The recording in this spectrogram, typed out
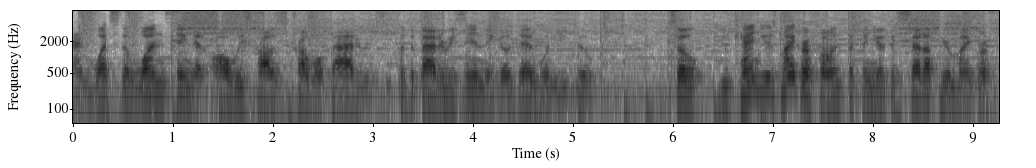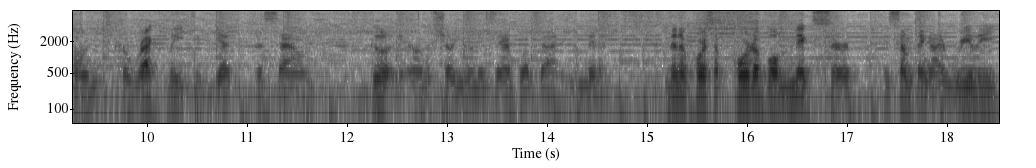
And what's the one thing that always causes trouble? Batteries. You put the batteries in, they go dead, what do you do? So you can use microphones, but then you have to set up your microphone correctly to get the sound good. And I'll show you an example of that in a minute. And then of course a portable mixer is something I really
